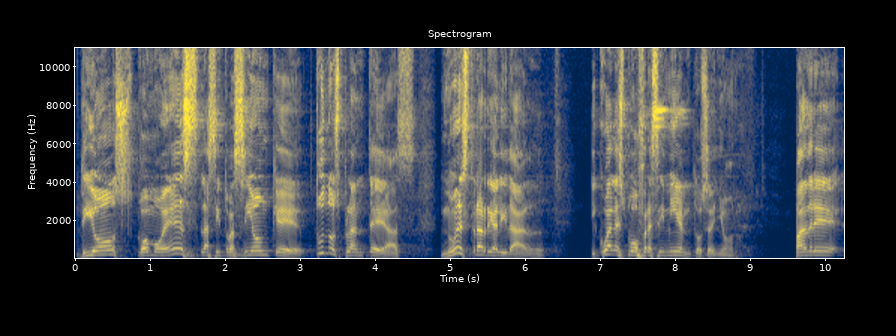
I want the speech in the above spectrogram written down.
Dios, cómo es la situación que tú nos planteas, nuestra realidad y cuál es tu ofrecimiento, Señor. Padre,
